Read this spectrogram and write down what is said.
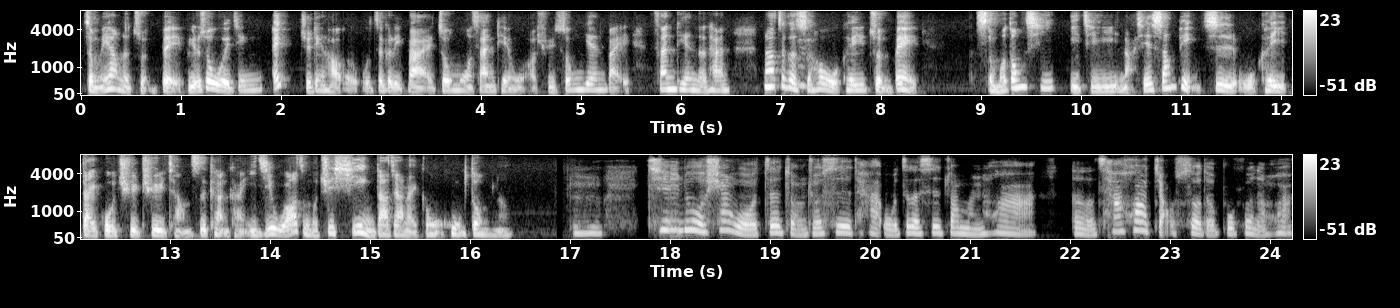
怎么样的准备？比如说我已经哎决定好了，我这个礼拜周末三天我要去松烟摆三天的摊，那这个时候我可以准备。什么东西以及哪些商品是我可以带过去去尝试看看，以及我要怎么去吸引大家来跟我互动呢？嗯，其实如果像我这种，就是他，我这个是专门画呃插画角色的部分的话，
